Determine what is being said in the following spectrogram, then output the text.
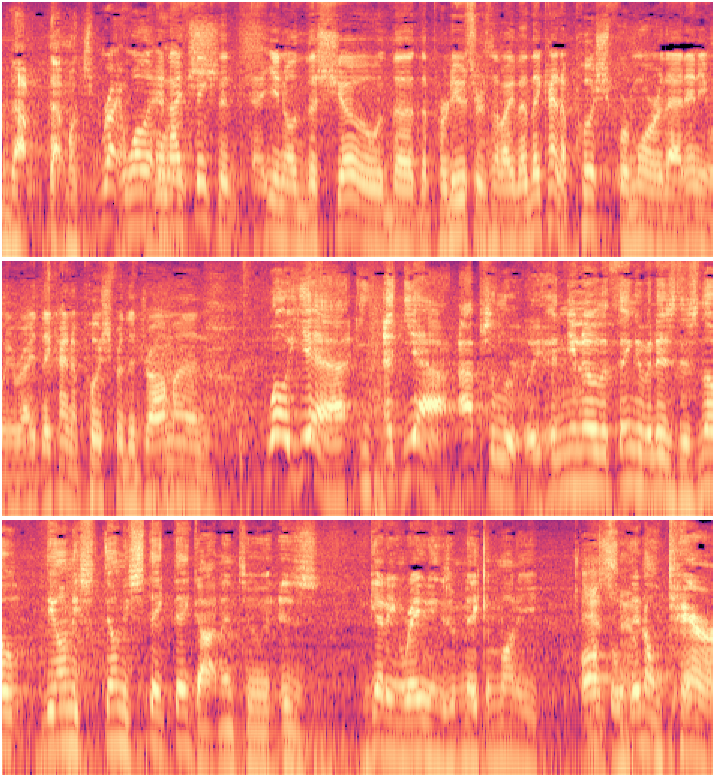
that that much. right. Well, and I think that you know the show, the the producers and like that, they kind of push for more of that anyway, right? They kind of push for the drama and. Well, yeah, uh, yeah, absolutely. And you know, the thing of it is, there's no the only the only stake they gotten into is getting ratings and making money. Also, they don't care.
